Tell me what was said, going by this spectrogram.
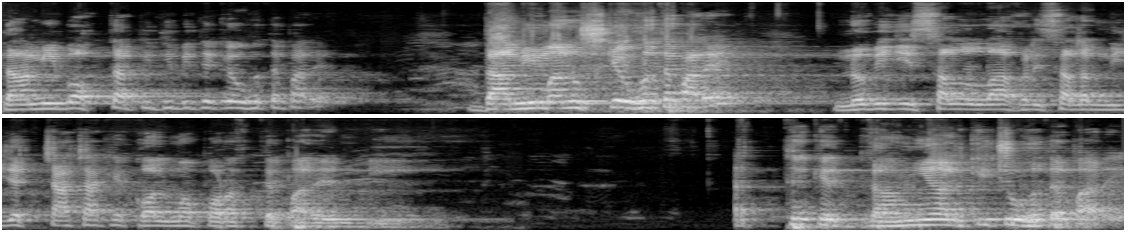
দামি বক্তা পৃথিবীতে কেউ হতে পারে? দামি মানুষ কেউ হতে পারে? নবীজি সাল্লাহ আলি সাল্লাম নিজের চাচাকে কলমা পড়াতে পারেননি। এর থেকে দামি আর কিছু হতে পারে?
